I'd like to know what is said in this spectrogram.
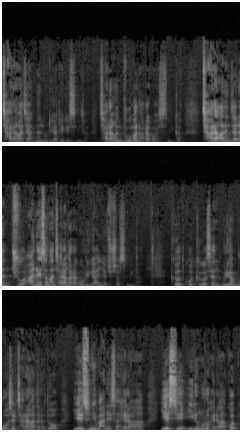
자랑하지 않는 우리가 되겠습니다. 자랑은 누구만 하라고 했습니까? 자랑하는 자는 주 안에서만 자랑하라고 우리에게 알려주셨습니다. 그, 곧 그것은 우리가 무엇을 자랑하더라도 예수님 안에서 해라. 예수의 이름으로 해라. 곧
